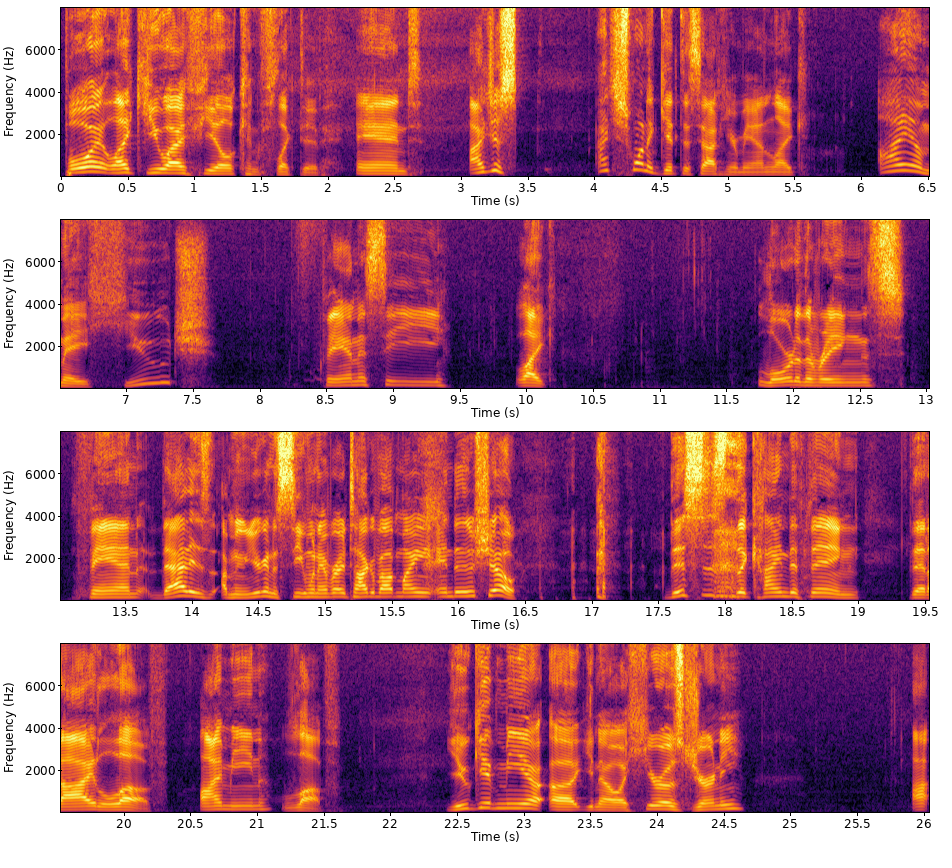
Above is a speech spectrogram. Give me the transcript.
Boy, like you, I feel conflicted, and I just I just want to get this out here, man. Like, I am a huge fantasy, like Lord of the Rings fan. That is, I mean, you're going to see whenever I talk about my end of the show. this is the kind of thing that I love. I mean, love. You give me a, a you know a hero's journey. I,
